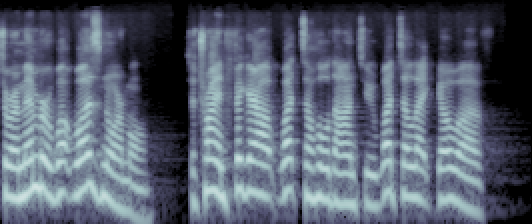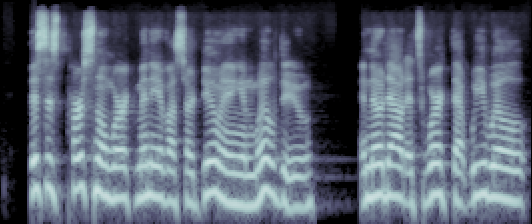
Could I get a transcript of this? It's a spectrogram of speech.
to remember what was normal, to try and figure out what to hold on to, what to let go of. This is personal work many of us are doing and will do, and no doubt it's work that we will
